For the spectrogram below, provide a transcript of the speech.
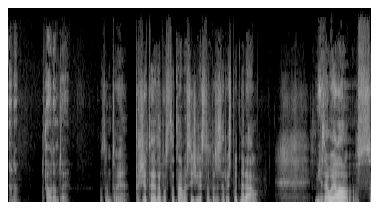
Ano, a o tom to je. O tom to je. Takže to je ta podstatná message, kde to servis. Pojďme dál. Mě zaujalo z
